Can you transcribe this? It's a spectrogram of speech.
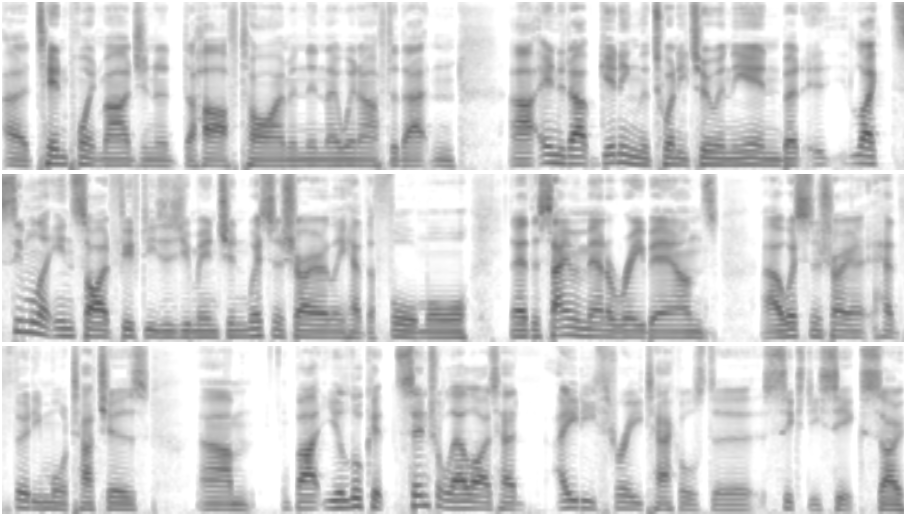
uh, ten point margin at the half time, and then they went after that and. Uh, ended up getting the 22 in the end, but it, like similar inside 50s as you mentioned, Western Australia only had the four more. They had the same amount of rebounds. Uh, Western Australia had 30 more touches, um, but you look at Central Allies had 83 tackles to 66, so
